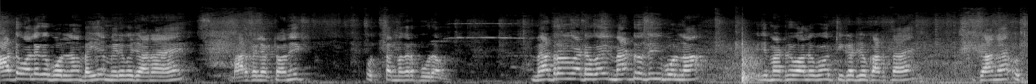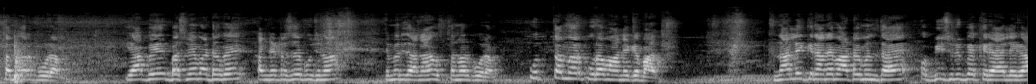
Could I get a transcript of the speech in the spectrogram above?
ऑटो वाले को बोलना, भैया, मेरे को जाना है भारत इलेक्ट्रॉनिक्स उत्तम नगर, पूरब. मेट्रो में बैठोगे, मेट्रो से भी बोलना कि मेट्रो वालों को टिकट जो काटता है, जाना है उत्तम नगर, पूरब। या फिर बस में बैठोगे, कंडक्टर से पूछना कि मेरे जाना है उत्तम नगर, पूरब। उत्तम नगर, पूरब आने के बाद नाले किनारे में ऑटो मिलता है और बीस रुपये किराया लेगा।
